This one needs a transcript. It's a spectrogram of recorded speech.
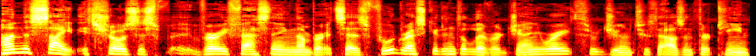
On the site, it shows this very fascinating number. It says food rescued and delivered January through June 2013,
